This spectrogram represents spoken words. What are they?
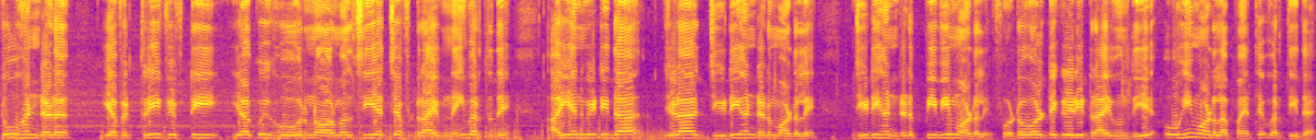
200 ਜਾਂ ਫਿਰ 350 ਜਾਂ ਕੋਈ ਹੋਰ ਨਾਰਮਲ CHF ਡਰਾਈਵ ਨਹੀਂ ਵਰਤਦੇ INVT ਦਾ ਜਿਹੜਾ GD100 ਮਾਡਲ ਹੈ GD100 PV ਮਾਡਲ ਹੈ ਫੋਟੋਵੋਲਟਿਕ ਜਿਹੜੀ ਡਰਾਈਵ ਹੁੰਦੀ ਹੈ ਉਹੀ ਮਾਡਲ ਆਪਾਂ ਇੱਥੇ ਵਰਤੀਦਾ ਹੈ।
